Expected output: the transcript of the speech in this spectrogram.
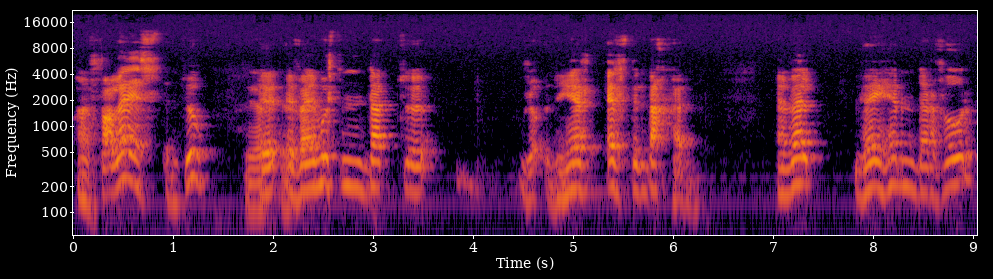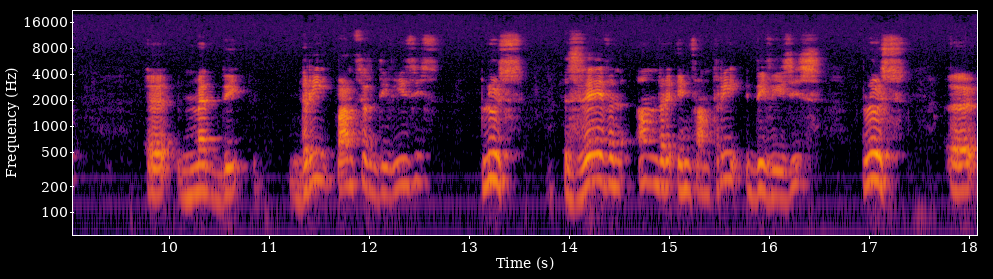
een falaise en zo. Ja, ja. Wij moesten dat de eer- eerste dag hebben. En wel, wij hebben daarvoor met die drie panzerdivisies, plus zeven andere infanteriedivisies, plus eh,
